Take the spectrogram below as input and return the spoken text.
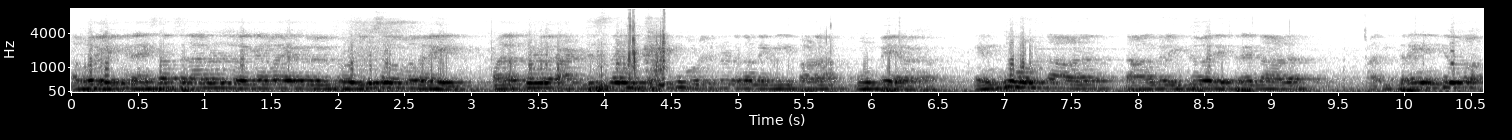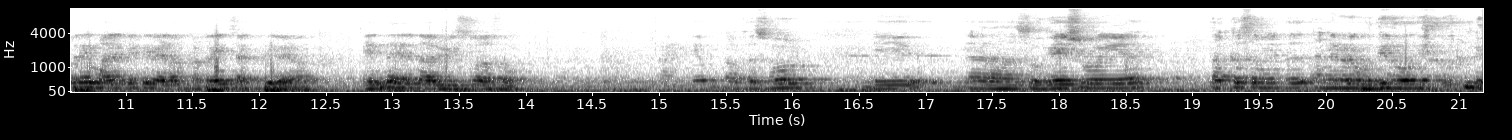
അപ്പോൾ എനിക്ക് നൈസാം സലാമിനോട് ചോദിക്കാനുള്ള കാര്യത്തിൽ ഒരു പ്രൊഡ്യൂസർ എന്ന നിലയിൽ പലപ്പോഴും ഒരു അഡ്ജസ്റ്റ്മെന്റ് ചെയ്ത് കൊടുത്തിട്ടുണ്ടെന്നുണ്ടെങ്കിൽ ഈ പടം മുമ്പേ ഇറങ്ങാം. എന്തുകൊണ്ടാണ് താങ്കൾ ഇതുവരെ ഇത്രയും നാൾ ഇത്രയും എനിക്ക് തോന്നുന്നു അത്രയും മനക്കെട്ടി വേണം അത്രയും ശക്തി വേണം? എന്തായിരുന്നു ആ ഒരു വിശ്വാസം? ഈ സുകേഷ് റോയിയെ തക്ക സമയത്ത് അങ്ങനെ ഒരു ബുദ്ധി തോന്നിയതുകൊണ്ട്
